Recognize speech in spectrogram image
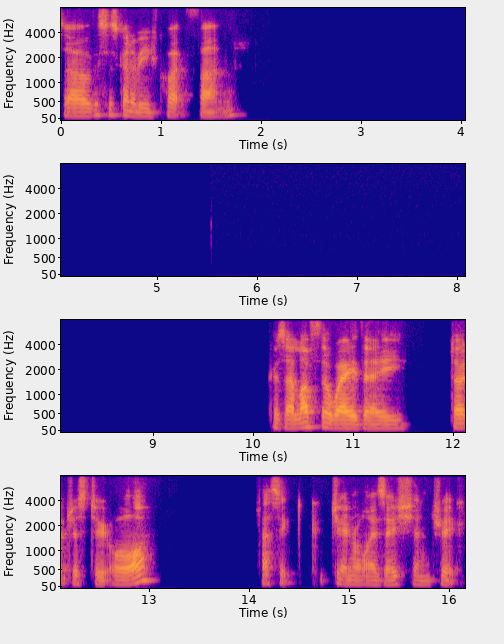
So this is going to be quite fun. Because I love the way they don't just do or, classic generalization trick,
